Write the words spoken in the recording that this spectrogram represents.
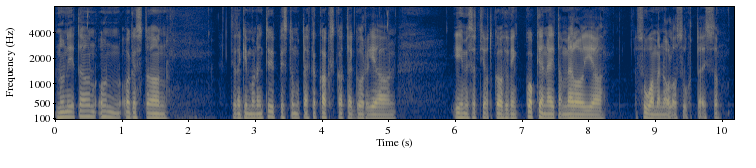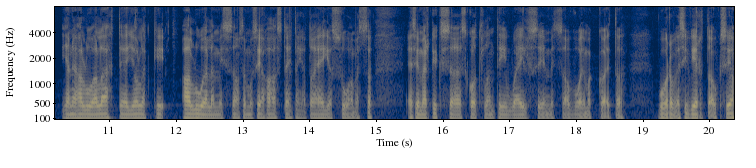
no niitä on, on oikeastaan tietenkin monen tyyppistä, mutta ehkä kaksi kategoriaa on ihmiset, jotka on hyvin kokeneita meloja Suomen olosuhteissa ja ne haluaa lähteä jollekin alueelle, missä on semmoisia haasteita, joita ei ole Suomessa. Esimerkiksi äh, Skotlantiin, Walesiin, missä on voimakkaita vuorovesivirtauksia.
